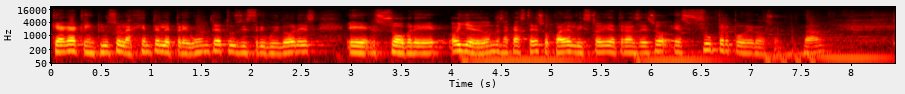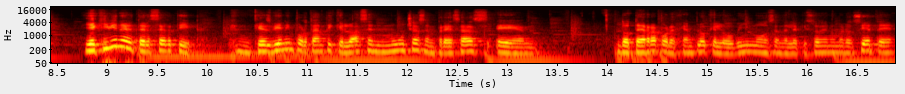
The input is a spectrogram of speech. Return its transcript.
que haga que incluso la gente le pregunte a tus distribuidores eh, sobre, oye, ¿de dónde sacaste eso? ¿Cuál es la historia detrás de eso? Es súper poderoso. Y aquí viene el tercer tip, que es bien importante y que lo hacen muchas empresas. Eh, doTERRA, por ejemplo, que lo vimos en el episodio número 7,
